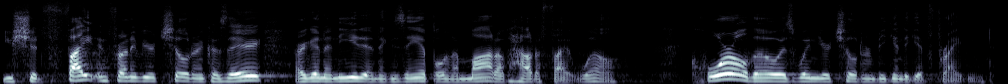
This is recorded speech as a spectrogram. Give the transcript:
You should fight in front of your children because they are going to need an example and a model of how to fight well. Quarrel, though, is when your children begin to get frightened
